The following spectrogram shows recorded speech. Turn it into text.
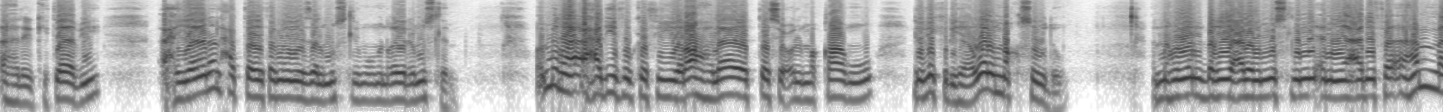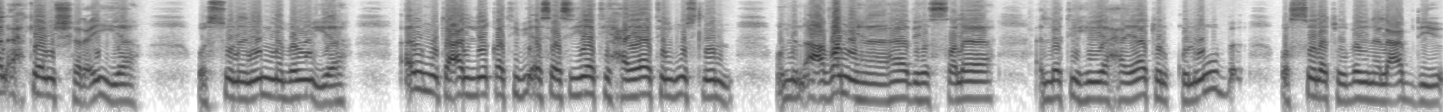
أهل الكتاب أحيانا حتى يتميز المسلم من غير المسلم. ومنها أحاديث كثيرة لا يتسع المقام لذكرها. والمقصود أنه ينبغي على المسلم أن يعرف أهم الأحكام الشرعية والسنن النبوية المتعلقة بأساسيات حياة المسلم ومن أعظمها هذه الصلاة التي هي حياة القلوب والصلة بين العبد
